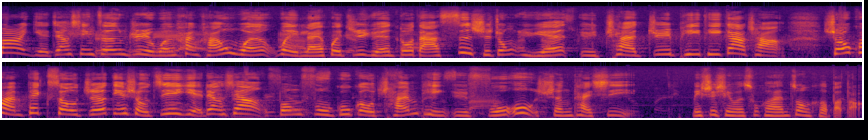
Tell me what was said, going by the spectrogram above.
Bard 也将新增日文和韩文，未来会支援多达四十种语言，与 Chat GPT 尬场。首款 Pixel 折叠手机也亮相，丰富 Google 产品与服务生态系。民事新闻苏克兰综合报道。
